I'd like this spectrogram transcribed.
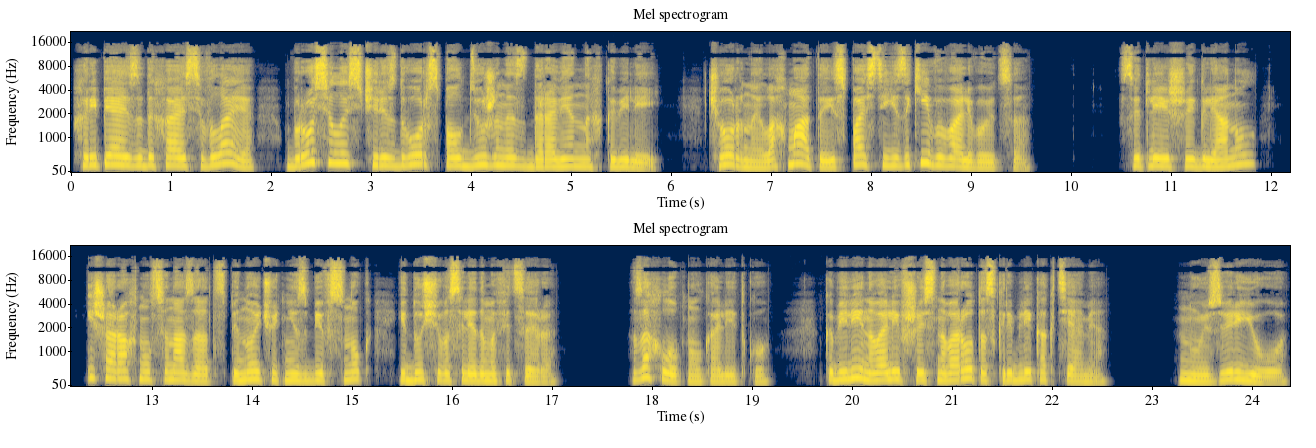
хрипя и задыхаясь в лае, бросилась через двор с полдюжины здоровенных кобелей. Черные, лохматые, из пасти языки вываливаются. Светлейший глянул и шарахнулся назад, спиной чуть не сбив с ног идущего следом офицера. Захлопнул калитку. Кобели, навалившись на ворота, скребли когтями. «Ну и зверье»,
